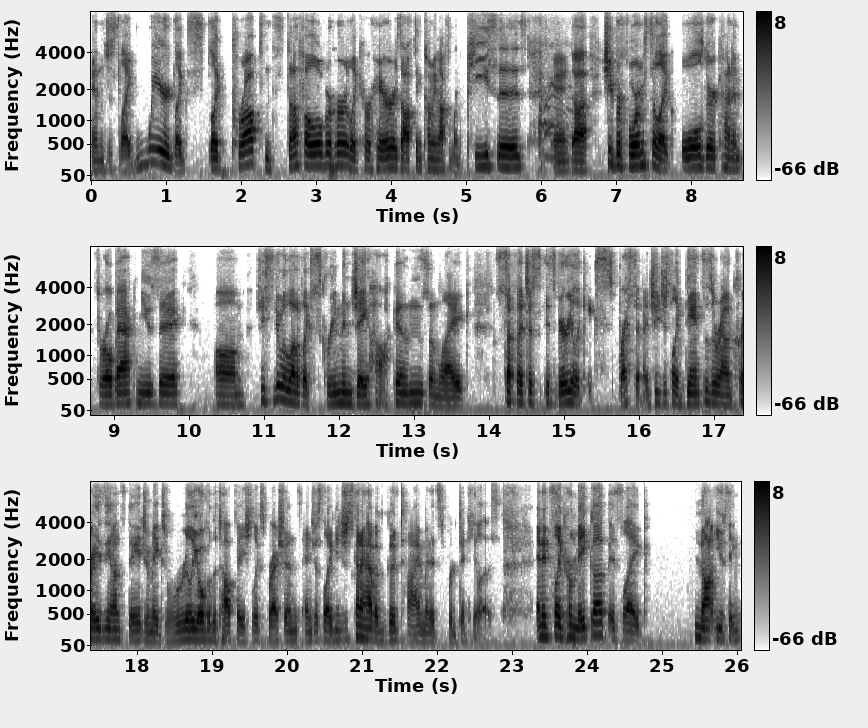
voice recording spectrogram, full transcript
and just like weird like like props and stuff all over her. Like her hair is often coming off in like pieces and uh she performs to like older kind of throwback music. Um she used to do a lot of like screaming jay hawkins and like stuff that just is very like expressive and she just like dances around crazy on stage and makes really over the top facial expressions and just like you just kind of have a good time and it's ridiculous. And it's like her makeup is like not using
